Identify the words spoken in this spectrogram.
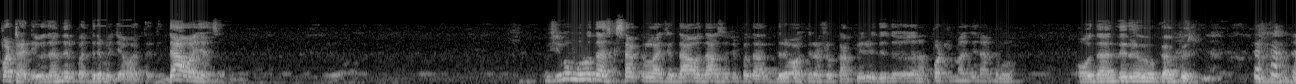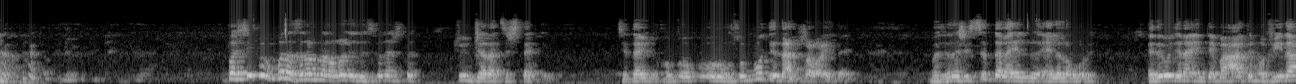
پټه دی د اندر په درې په جواب ته دا وجه څه چې موږ له داس کې سره کړل چې دا او داس چې په دا درې وخت نه شو کاپیر دي دا پټ منځنه کړو او دا اندر یو کافر پښې په خپل سره مرغلې د سپدا شته چون چرته څه شته چې دا خو روح ثبوت دا شوی دی بس دا شي څه دلایل اله لوري اې دې وجنا انتباهات مفیده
